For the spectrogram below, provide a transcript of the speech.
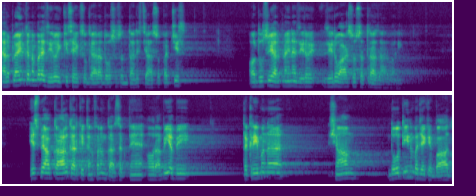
हेल्पलाइन का नंबर है ज़ीरो इक्कीस एक सौ ग्यारह दो सौ सैंतालीस चार सौ पच्चीस और दूसरी हेल्पलाइन है ज़ीरो ज़ीरो आठ सौ सत्रह हज़ार वाली इस पे आप कॉल करके कंफर्म कर सकते हैं और अभी अभी तकरीबन शाम दो तीन बजे के बाद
